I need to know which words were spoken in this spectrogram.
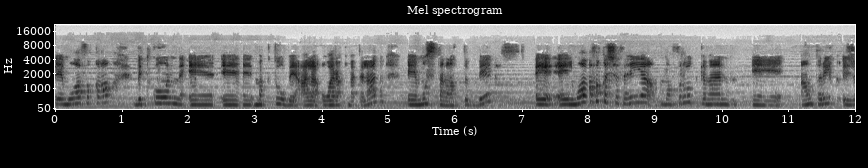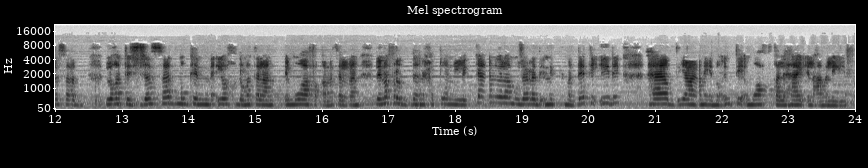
إيه، موافقة بتكون إيه، مكتوبة على ورق مثلا مستند طبي. إيه، الموافقة الشفهية مفروض كمان إيه، عن طريق الجسد لغة الجسد ممكن ياخذوا مثلا الموافقة مثلا لنفرض يحطون لك كانيولا مجرد إنك مديتي إيدك هذا يعني إنه أنت موافقة لهاي العملية. ف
